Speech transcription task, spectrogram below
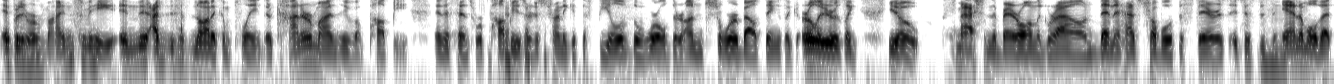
eh, but it Mm-hmm. reminds me, and th- I- this is not a complaint. It kind of reminds me of a puppy in the sense where puppies are just trying to get the feel of the world. They're unsure about things. Like earlier, it was like you know smashing the barrel on the ground. Then it has trouble with the stairs. It's just this Mhm. animal that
